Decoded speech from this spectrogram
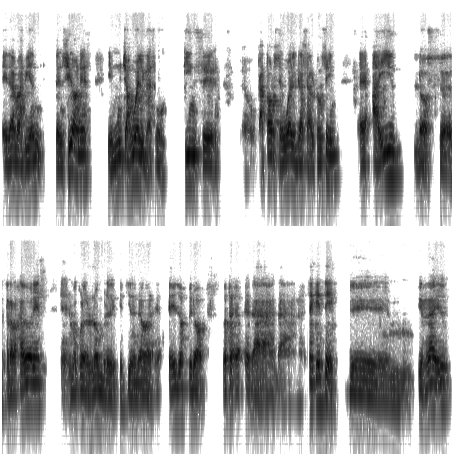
era más bien tensiones y muchas huelgas, 15 o 14 huelgas a Alfonsín. Eh, ahí los eh, trabajadores eh, no me acuerdo el nombre que tienen ahora ellos, pero la, la CGT de mm, Israel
